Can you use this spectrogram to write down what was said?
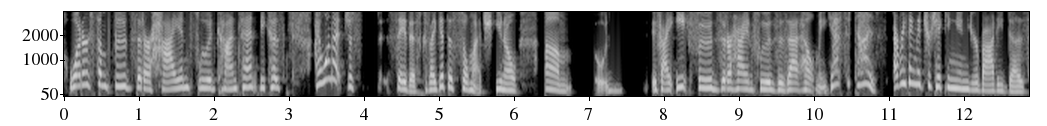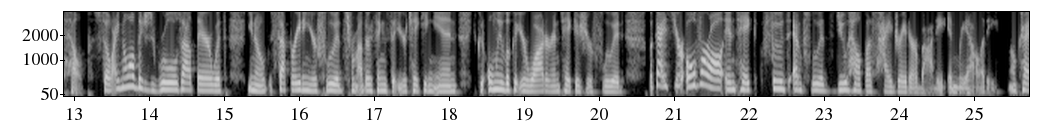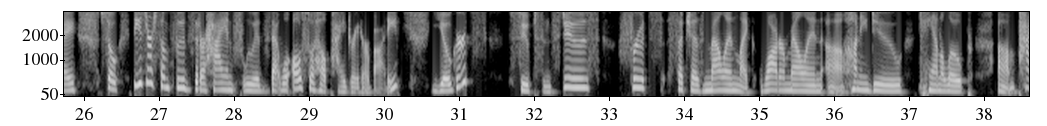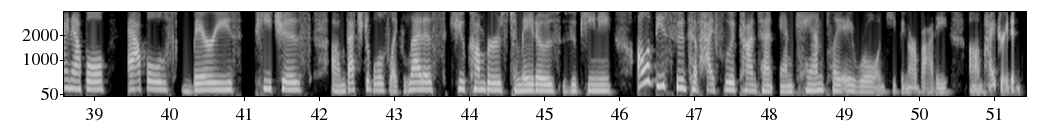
what are some foods that are high in fluid content? Because I want to just say this because I get this so much. You know, um, if I eat foods that are high in fluids, does that help me? Yes, it does. Everything that you're taking in your body does help. So I know all these rules out there with, you know, separating your fluids from other things that you're taking in. You could only look at your water intake as your fluid. But guys, your overall intake, foods and fluids do help us hydrate our body in reality. Okay. So these are some foods that are high in fluids that will also help hydrate our body. Yogurts, soups and stews, fruits such as melon, like watermelon, uh, honeydew, cantaloupe, um, pineapple, apples, berries, peaches, um, vegetables like lettuce, cucumbers, tomatoes, zucchini. All of these foods have high fluid content and can play a role in keeping our body um, hydrated.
